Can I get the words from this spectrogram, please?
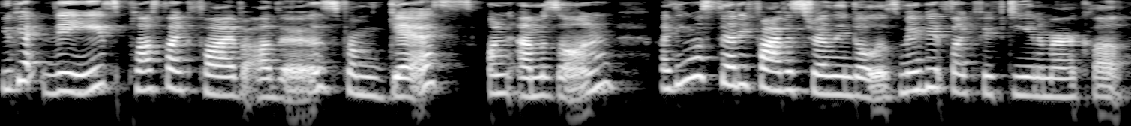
you get these plus like five others from Guess on Amazon. I think it was 35 Australian dollars. Maybe it's like 50 in America.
